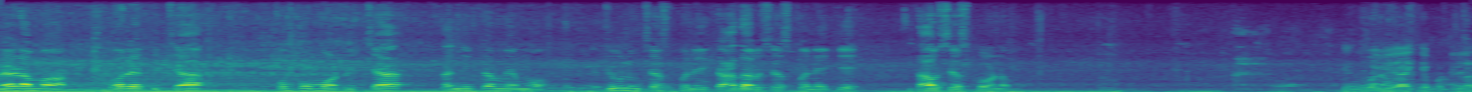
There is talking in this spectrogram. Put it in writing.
మేడమ్మ బోరేపిచ్చా పంపు మోటార్ ఇచ్చా దాన్ని ఇంకా మేము జీవనం చేసుకునేకి ఆధారం చేసుకునేకి దావ చేసుకోవడం ಬೋರ್ಗೆ ಆಯ್ಕೆ ಪಟ್ಟಿಲ್ಲ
